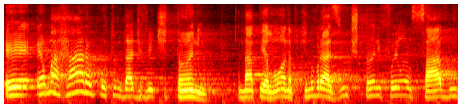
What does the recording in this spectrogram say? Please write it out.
É, é uma rara oportunidade de ver Titane na telona, porque no Brasil Titane foi lançado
